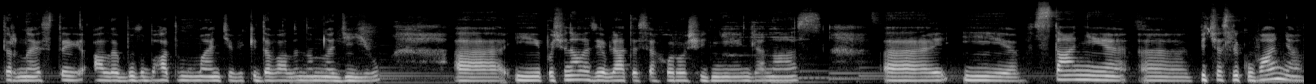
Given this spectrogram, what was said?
тернистий, але було багато моментів, які давали нам надію. Е, І починали з'являтися хороші дні для нас. Е, І в стані під час лікування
